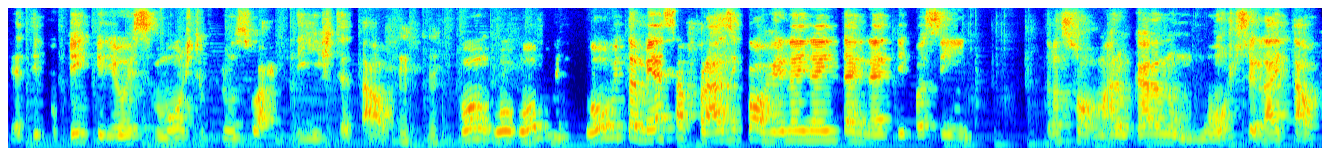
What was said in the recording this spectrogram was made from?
É tipo, quem criou esse monstro Bruce, o artista e tal. houve, houve também essa frase correndo aí na internet, tipo assim, transformaram o cara num monstro, sei lá e tal.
